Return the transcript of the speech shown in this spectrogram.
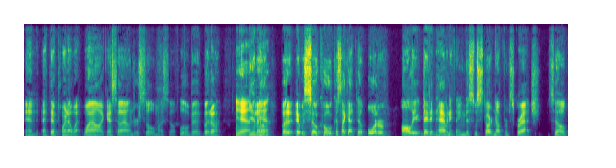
And at that point, I went, "Wow, I guess I undersold myself a little bit." But uh, Yeah. you know, yeah. but it was so cool because I got to order all the. They didn't have anything. This was starting up from scratch, so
